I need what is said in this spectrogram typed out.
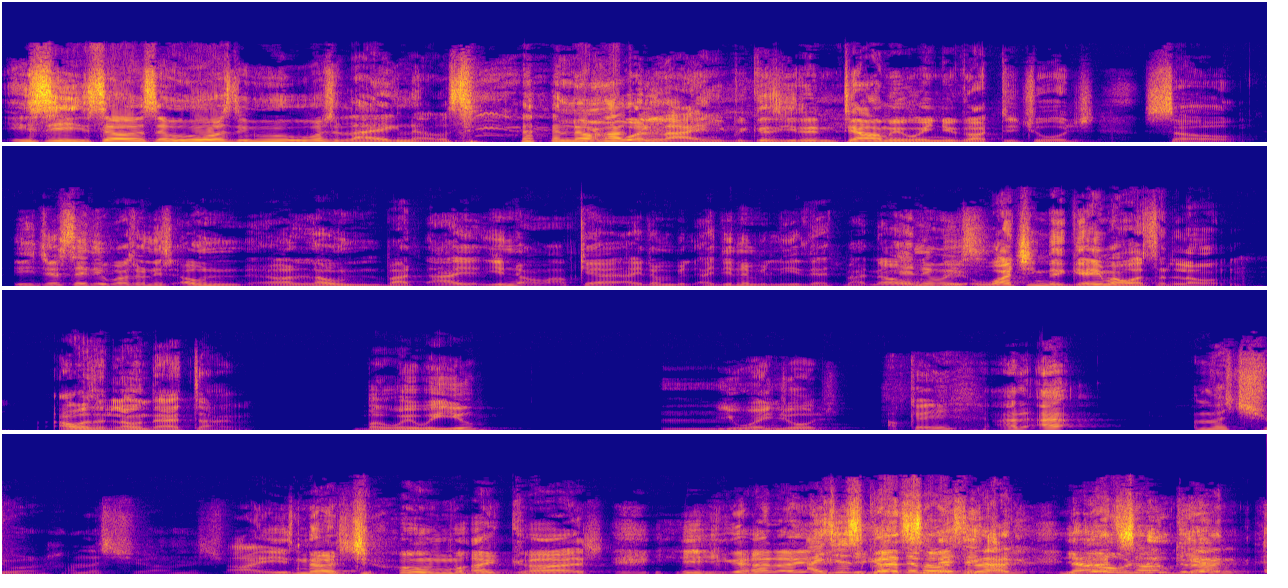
You see, so so who was who, who was lying now? no, you were lying because you didn't tell me when you got to George. So he just said he was on his own alone. But I, you know, okay, I don't, be, I didn't believe that. But no, anyways, watching the game, I was alone. I was alone that time. But where were you? You were in mm, George. okay, I, I, I'm not sure. I'm not sure. I'm not sure. Ah, he's not sure. Oh my gosh, he got. I just he got got, the so message. drunk. He No, got so here. drunk.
